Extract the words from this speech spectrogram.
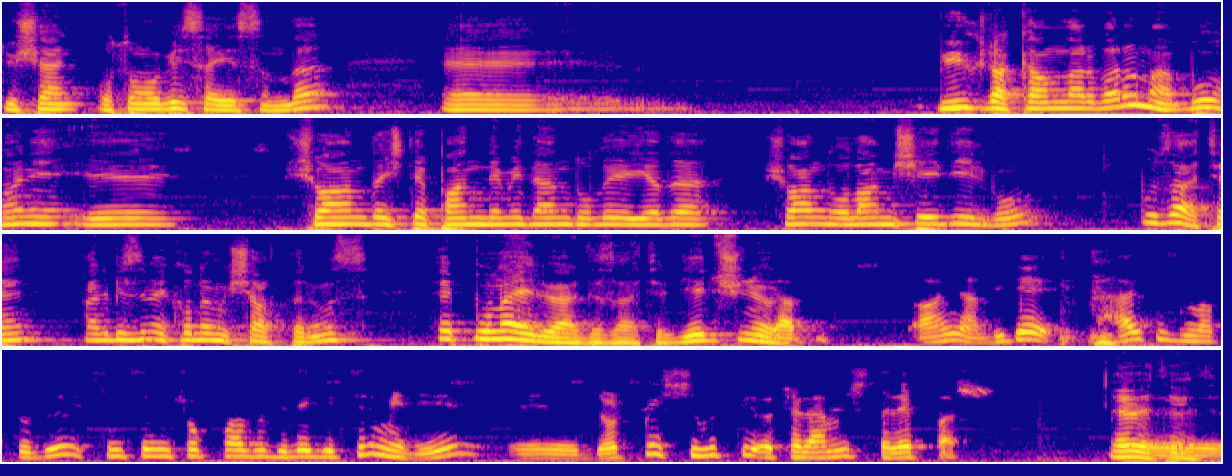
düşen otomobil sayısında e, büyük rakamlar var ama bu hani e, şu anda işte pandemiden dolayı ya da şu anda olan bir şey değil bu. Bu zaten hani bizim ekonomik şartlarımız hep buna el verdi zaten diye düşünüyorum. Ya, aynen. Bir de herkesin atladığı, kimsenin çok fazla dile getirmediği e, 4-5 yıllık bir ötelenmiş talep var. evet Ee, evet.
